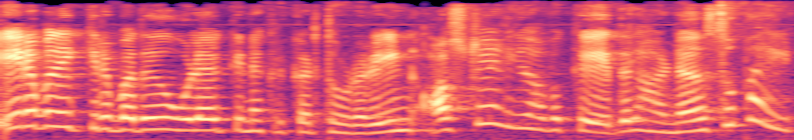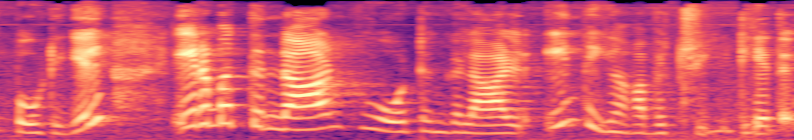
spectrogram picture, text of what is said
இருபதுக்கு இருபது உலகக்கிண கிரிக்கெட் தொடரின் ஆஸ்திரேலியாவுக்கு எதிரான சூப்பர் எயிட் போட்டியில் இருபத்தி நான்கு ஓட்டங்களால் இந்தியா வெற்றியீட்டியது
